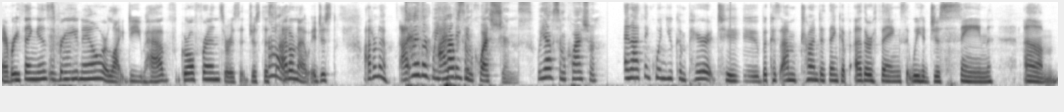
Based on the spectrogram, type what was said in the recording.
everything is mm-hmm. for you now? Or like do you have girlfriends? Or is it just this? Right. i don't know. It just i don't know. I, tyler we I have some questions. We have some questions and i think when you compare it to because i'm trying to think of other things that we had just seen um,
